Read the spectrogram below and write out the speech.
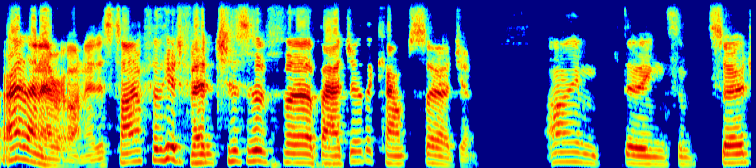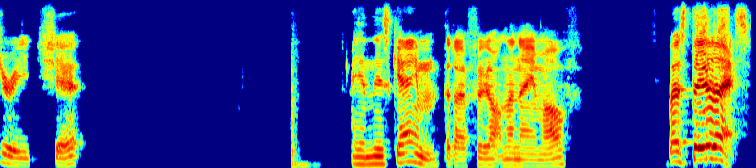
Right then, everyone, it is time for the adventures of uh, Badger the Camp Surgeon. I'm doing some surgery shit in this game that I've forgotten the name of. Let's do this!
